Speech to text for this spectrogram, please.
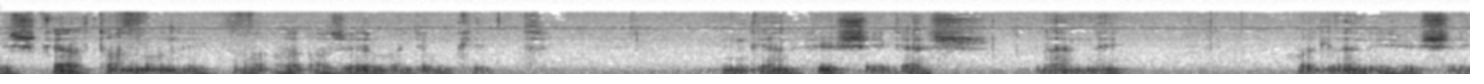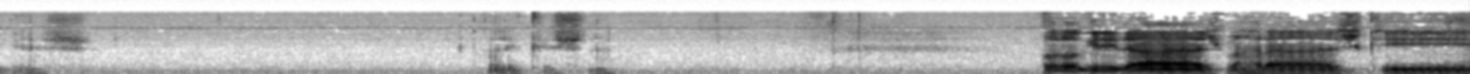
is kell tanulni, azért vagyunk itt. Igen, hűséges lenni, hogy lenni hűséges. Hari Krishna. Bolo Giriraj Maharaj ki.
